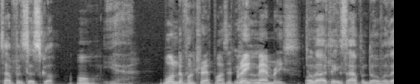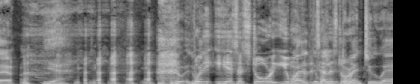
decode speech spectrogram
San Francisco. Oh, Yeah, wonderful trip, was it? Great Yeah. memories. A lot of things happened over there. yeah. They- they But went- he he has a story. You wanted they to tell went, a story. They went to uh,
